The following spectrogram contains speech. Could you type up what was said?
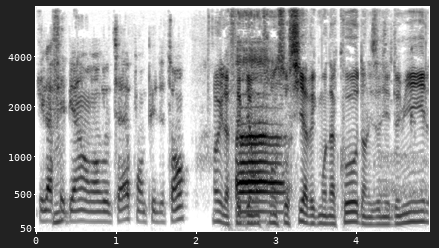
Il a fait mhm. bien en Angleterre pour un peu de temps. Oh, il a fait bien en France aussi avec Monaco dans les années 2000.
